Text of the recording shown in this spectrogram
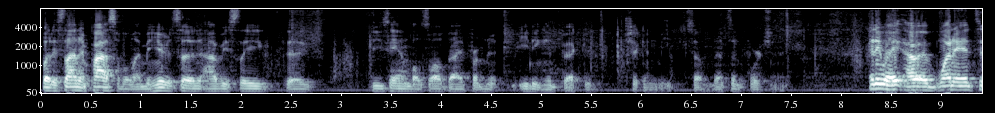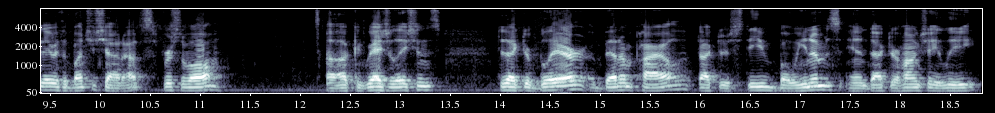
But it's not impossible. I mean, here's a, obviously the these animals all died from eating infected chicken meat, so that's unfortunate. Anyway, I want to end today with a bunch of shout outs. First of all, uh, congratulations to Dr. Blair Benham Pyle, Dr. Steve Boeynaems, and Dr. Hongjae Lee,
